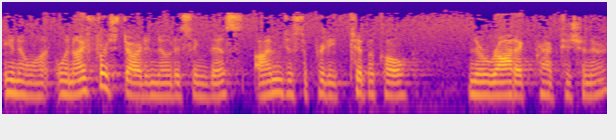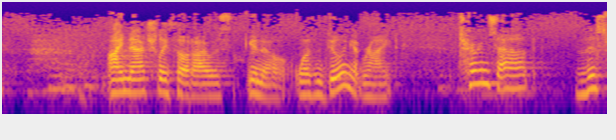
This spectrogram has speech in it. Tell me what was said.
You know, when I first started noticing this, I'm just a pretty typical neurotic practitioner. I naturally thought I was, you know, wasn't doing it right. Turns out this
